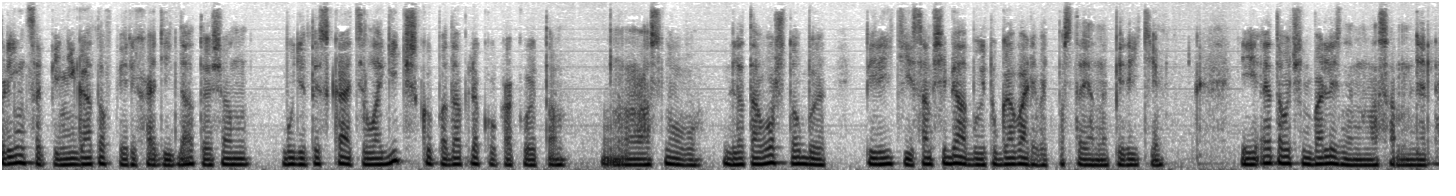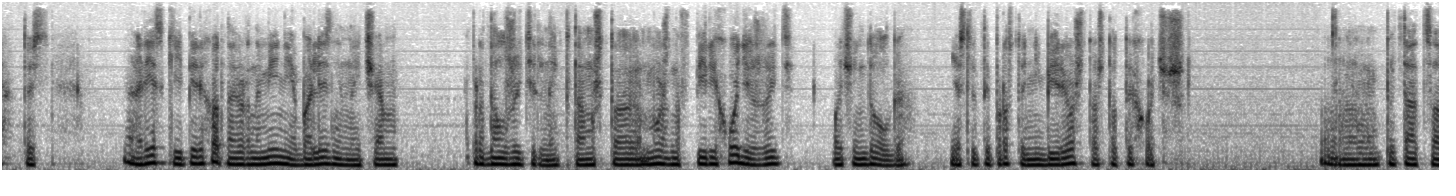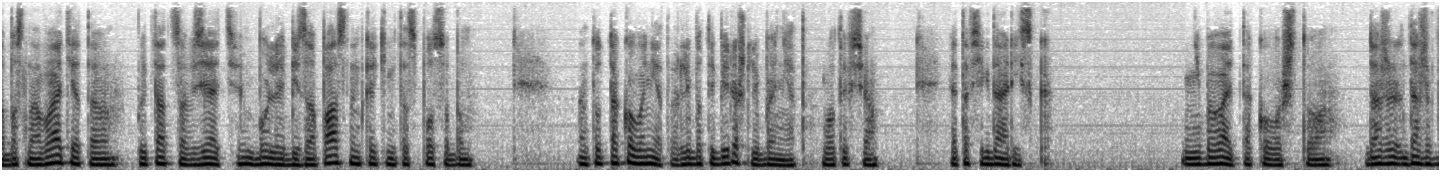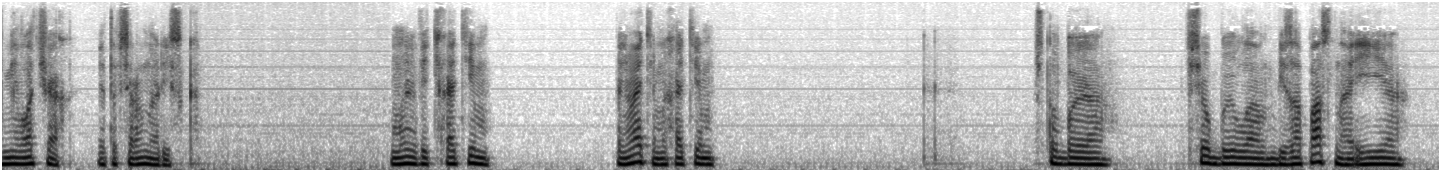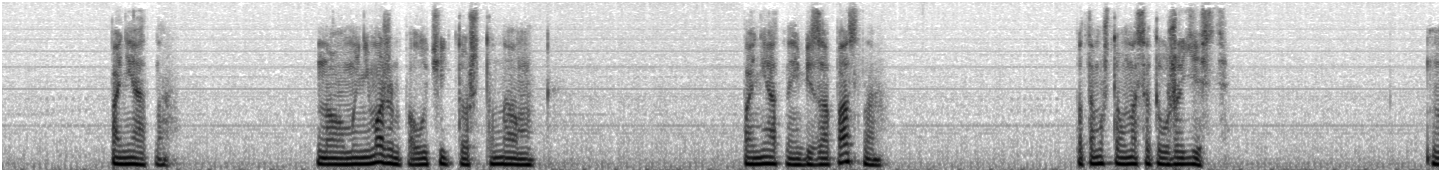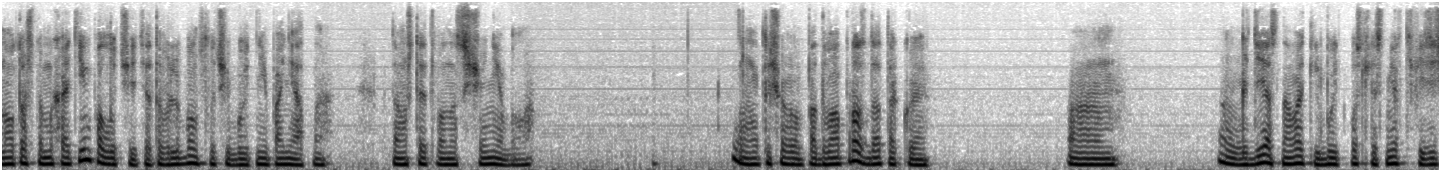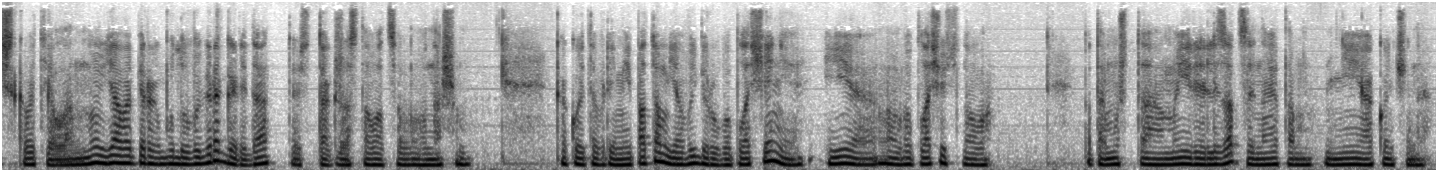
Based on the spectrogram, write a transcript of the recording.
принципе не готов переходить, да, то есть он будет искать логическую подоплеку какую-то основу для того, чтобы перейти. Сам себя будет уговаривать постоянно перейти. И это очень болезненно на самом деле. То есть резкий переход, наверное, менее болезненный, чем продолжительный, потому что можно в переходе жить очень долго, если ты просто не берешь то, что ты хочешь. Э, пытаться обосновать это, пытаться взять более безопасным каким-то способом. А тут такого нет. Либо ты берешь, либо нет. Вот и все. Это всегда риск. Не бывает такого, что даже, даже в мелочах это все равно риск. Мы ведь хотим, понимаете, мы хотим, чтобы все было безопасно и понятно. Но мы не можем получить то, что нам понятно и безопасно, потому что у нас это уже есть. Но то, что мы хотим получить, это в любом случае будет непонятно, потому что этого у нас еще не было. Вот еще под вопрос, да, такой где основатель будет после смерти физического тела. Ну, я, во-первых, буду в эгрегоре, да, то есть также оставаться в нашем какое-то время. И потом я выберу воплощение и э, воплощусь снова. Потому что мои реализации на этом не окончены.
